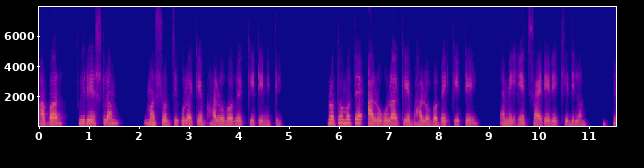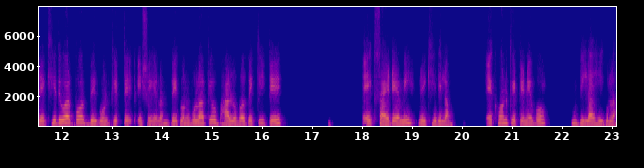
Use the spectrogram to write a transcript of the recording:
আবার ফিরে আসলাম আমার সবজিগুলাকে ভালোভাবে কেটে নিতে। প্রথমতে আলুগুলাকে ভালোভাবে কেটে আমি এক সাইডে রেখে দিলাম। রেখে দেওয়ার পর বেগুন কেটে এসে গেলাম। বেগুনগুলাকেও ভালোভাবে কেটে এক সাইডে আমি রেখে দিলাম। এখন কেটে নেব বিলাহিগুলা।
